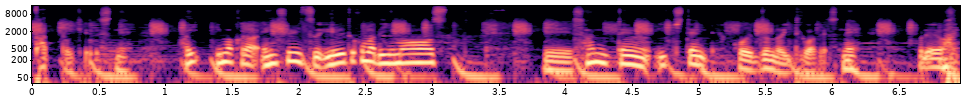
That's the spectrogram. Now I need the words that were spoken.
パッと起きてですね、はい、今から演習率言えるとこまで言います。えー、3点、1点って、こうどんどん言っていくわけですね。これは、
